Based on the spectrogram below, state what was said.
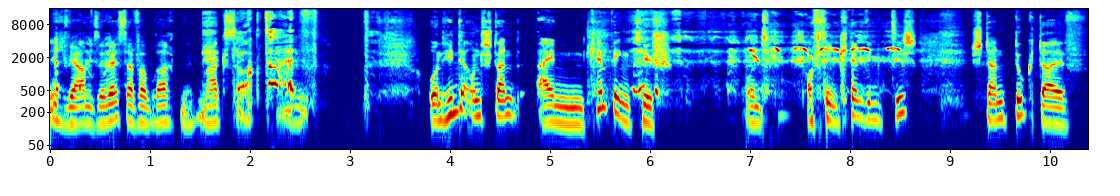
ich, wir haben Silvester verbracht mit Max. Duckdalf. Und hinter uns stand ein Campingtisch. Und auf dem Campingtisch stand Duckdalf.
